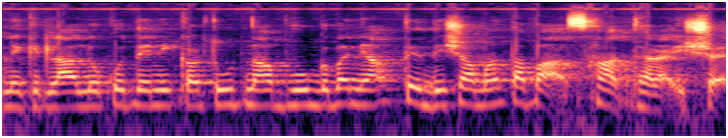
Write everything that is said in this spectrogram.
અને કેટલા લોકો તેની કરતૂતના ભોગ બન્યા તે દિશામાં તપાસ હાથ ધરાઈ છે.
